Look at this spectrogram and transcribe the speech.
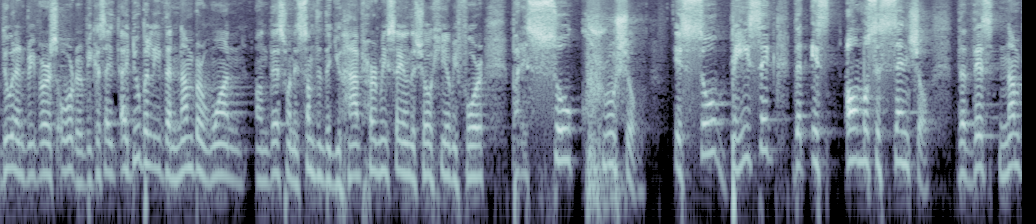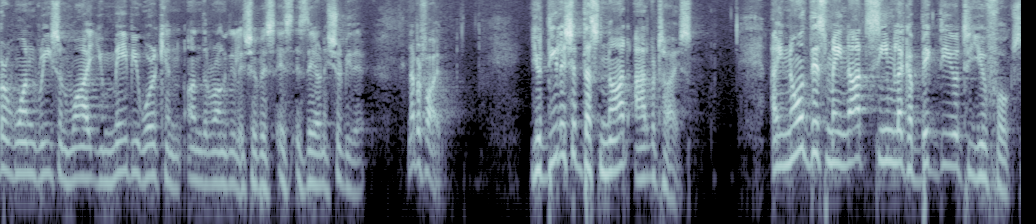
do it in reverse order because I, I do believe that number one on this one is something that you have heard me say on the show here before, but it's so crucial. It's so basic that it's almost essential that this number one reason why you may be working on the wrong dealership is, is, is there and it should be there. Number five, your dealership does not advertise. I know this may not seem like a big deal to you folks,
